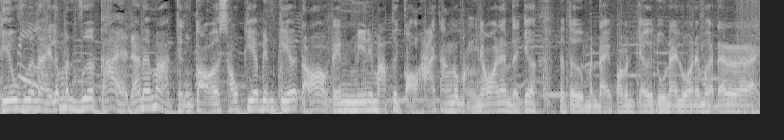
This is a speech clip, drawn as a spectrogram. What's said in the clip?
Kêu vừa này là mình vừa cài đã em mà chứng tỏ ở sau kia bên kia, đó trên minimap tôi có hai thằng nó bằng nhau anh em thấy chưa? Từ từ, mình đẩy qua mình chơi tụi này luôn anh em ơi. Đây đây đây.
